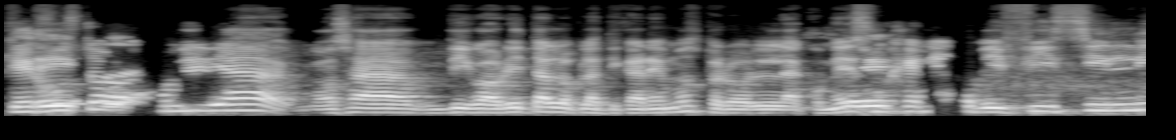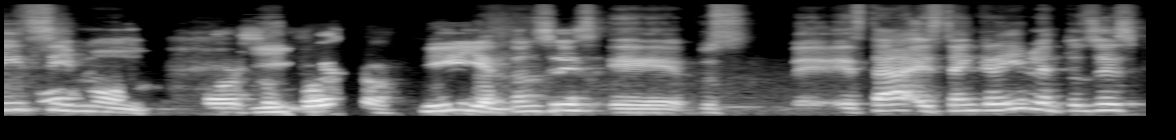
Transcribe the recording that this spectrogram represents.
Que justo la comedia, o sea, digo, ahorita lo platicaremos, pero la comedia es un género dificilísimo. Por supuesto. sí, y entonces, eh, pues, está, está increíble. Entonces,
